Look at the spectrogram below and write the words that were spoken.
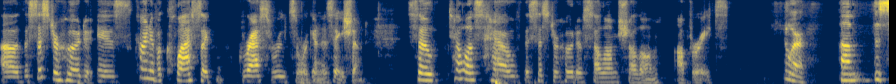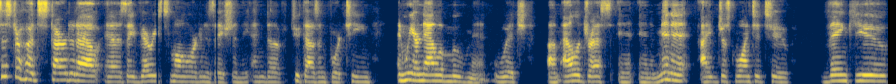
uh, the Sisterhood is kind of a classic grassroots organization. So tell us how the Sisterhood of Salaam Shalom operates. Sure. Um, the Sisterhood started out as a very small organization, the end of 2014, and we are now a movement, which um, I'll address in, in a minute. I just wanted to thank you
